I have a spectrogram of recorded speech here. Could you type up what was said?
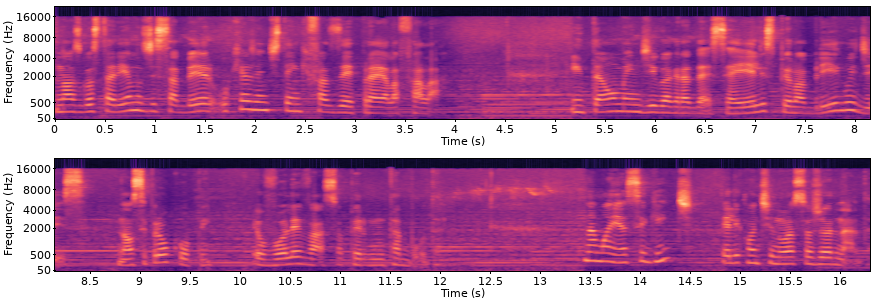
Nós gostaríamos de saber o que a gente tem que fazer para ela falar. Então o mendigo agradece a eles pelo abrigo e diz: Não se preocupem, eu vou levar sua pergunta a Buda. Na manhã seguinte, ele continua sua jornada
